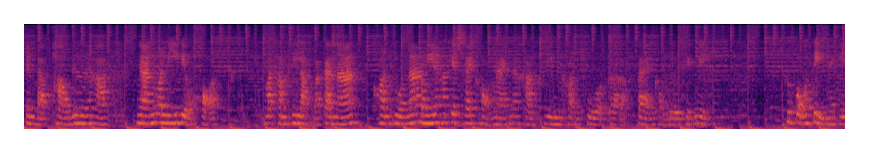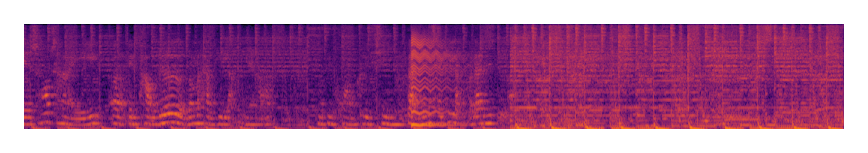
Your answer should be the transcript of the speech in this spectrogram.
เป็นแบบพาวเดอร์นะคะงั้นวันนี้เดี๋ยวขอมาทำทีหลังล้วกันนะ คอนทัวร์หน้าวันนี้นะคะเกใช้ของ MAC นะคะครีมคอนทัวร์กับแปรงของ Real Technique คือปกติเนี่ยเกชอบใช้เอ่อเป็นพาวเดอร์แล้วมาทำทีหลังเนี่ยค่ะ มันเป็นความเคยชินแต่ไม่ใช้ทีหลังก็ได้ไม่เป็นไรจ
